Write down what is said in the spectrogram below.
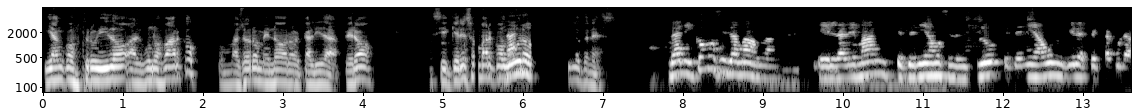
y han construido algunos barcos con mayor o menor calidad. Pero si querés un barco duro, aquí lo tenés. Dani, ¿cómo se llamaba el alemán que teníamos en el club, que tenía uno que era espectacular,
